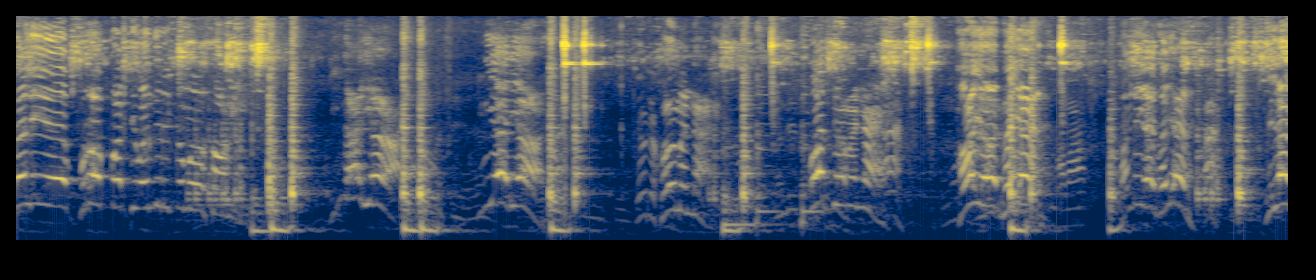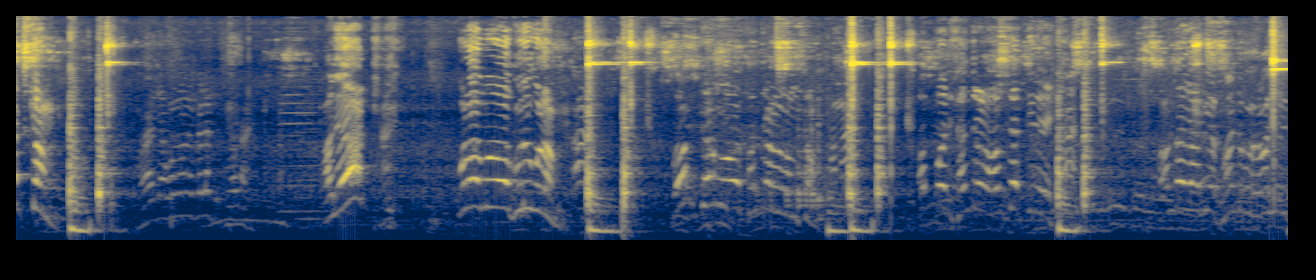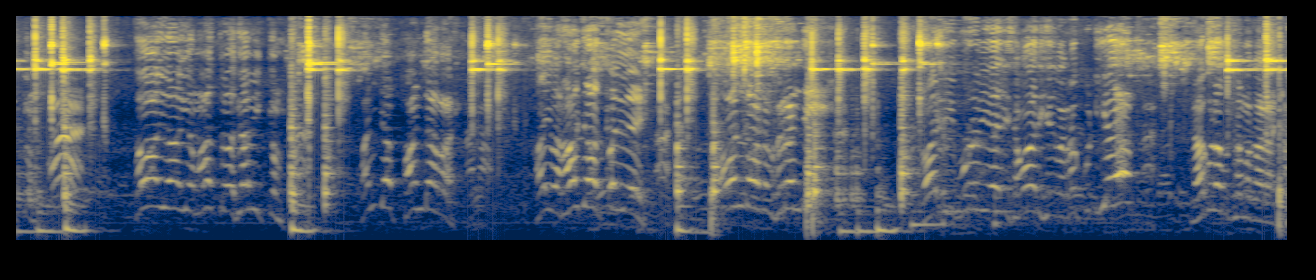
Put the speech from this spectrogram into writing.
எளிய புறப்பட்டு வந்திருக்கமோ சாமி இந்த யாரியா இந்த யாரியா இவருடைய குளம் என்ன கோத்திரம் என்ன ஹாயார் பெயர் தந்தையார் பெயர் விளக்கம் அலேட் குலமோ குருகுலம் வம்சமோ சந்திர வம்சம். அப்படி சந்திரன் வம்சத்திலே தந்தையாகிய பாண்டவர் ராஜனுக்கும் தாயாகிய மாத்ரா தேவிக்கும் பஞ்ச பாண்டவர். ராஜா ராஜாக்களிலே அவன்கான விரண்டி வரி முறவியேறி சவாரி செய்து வரக்கூடிய நகுல மகாராஜா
